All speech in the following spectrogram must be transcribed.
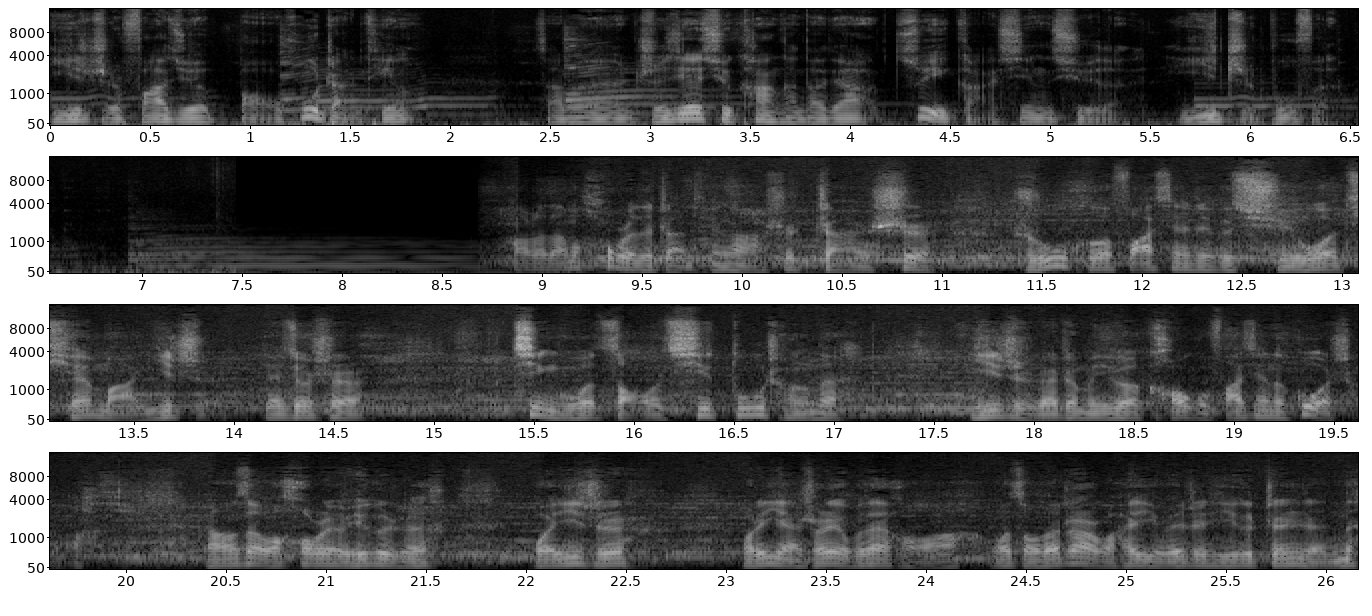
遗址发掘保护展厅。咱们直接去看看大家最感兴趣的遗址部分。好了，咱们后边的展厅啊，是展示如何发现这个曲沃天马遗址，也就是晋国早期都城的遗址的这么一个考古发现的过程啊。然后在我后边有一个人，我一直我这眼神也不太好啊。我走到这儿，我还以为这是一个真人呢，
